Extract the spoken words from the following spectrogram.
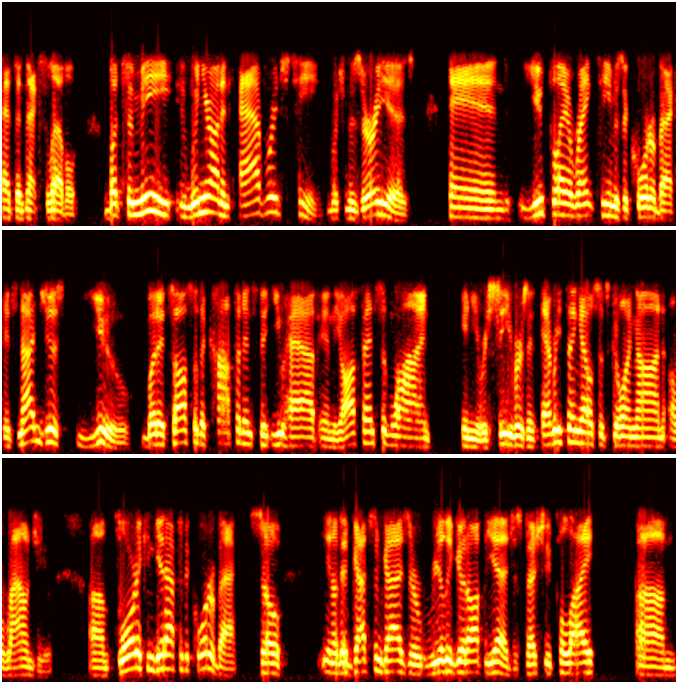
at the next level. But to me, when you're on an average team, which Missouri is, and you play a ranked team as a quarterback, it's not just you, but it's also the confidence that you have in the offensive line, in your receivers, and everything else that's going on around you. Um, Florida can get after the quarterback. So, you know, they've got some guys that are really good off the edge, especially Polite. Um,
